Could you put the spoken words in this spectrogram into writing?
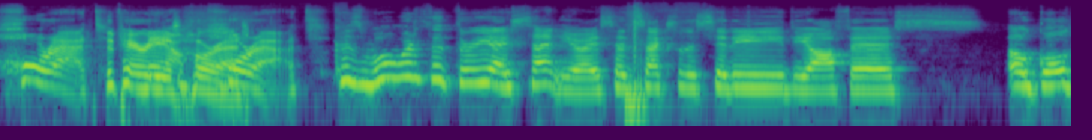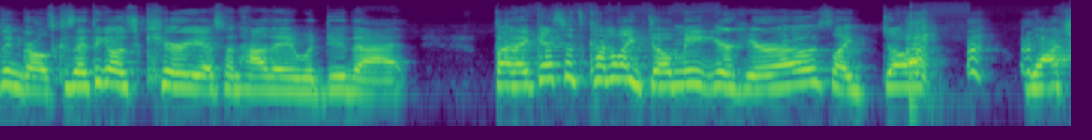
Horat. The parody is. Horat. Horat. Because what were the three I sent you? I said Sex in the City, The Office, oh, Golden Girls, because I think I was curious on how they would do that. But I guess it's kind of like don't meet your heroes. Like, don't watch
